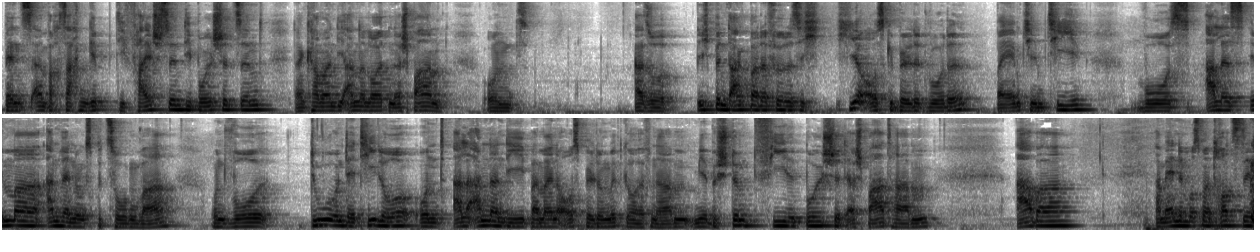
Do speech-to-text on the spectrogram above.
wenn es einfach Sachen gibt, die falsch sind, die Bullshit sind, dann kann man die anderen Leuten ersparen. Und also ich bin dankbar dafür, dass ich hier ausgebildet wurde bei MTMT, wo es alles immer anwendungsbezogen war und wo du und der Tilo und alle anderen, die bei meiner Ausbildung mitgeholfen haben, mir bestimmt viel Bullshit erspart haben. Aber am Ende muss man trotzdem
